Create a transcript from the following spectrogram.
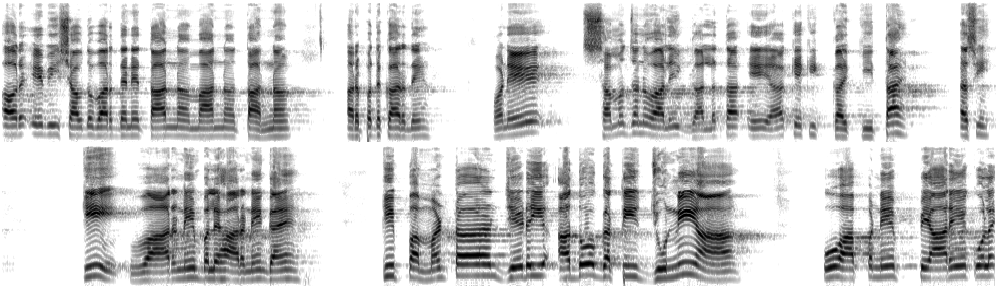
ਔਰ ਇਹ ਵੀ ਸ਼ਬਦ ਵਰਦੇ ਨੇ, ਤਨ, ਮਨ, ਧਨ ਅਰਪਿਤ ਕਰਦੇ। ਹੁਣ ਇਹ ਸਮਝਣ ਵਾਲੀ ਗੱਲ ਤਾਂ ਇਹ ਆ ਕਿ ਕੀ ਕੀਤਾ ਹੈ? ਅਸੀਂ ਕੀ ਵਾਰਨੇ ਬਲਿਹਾਰਨੇ ਗਏ? ਕਿ ਭਮਟ ਜਿਹੜੀ ਆਦੋ ਗਤੀ ਜੂਨੀ ਆ, ਉਹ ਆਪਣੇ ਪਿਆਰੇ ਕੋਲ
